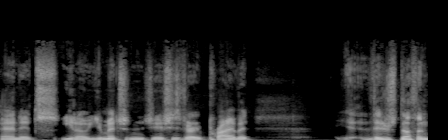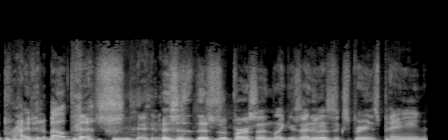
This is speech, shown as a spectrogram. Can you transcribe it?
And it's you know you mentioned you know, she's very private. There's nothing private about this. This is this is a person like you said who has experienced pain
